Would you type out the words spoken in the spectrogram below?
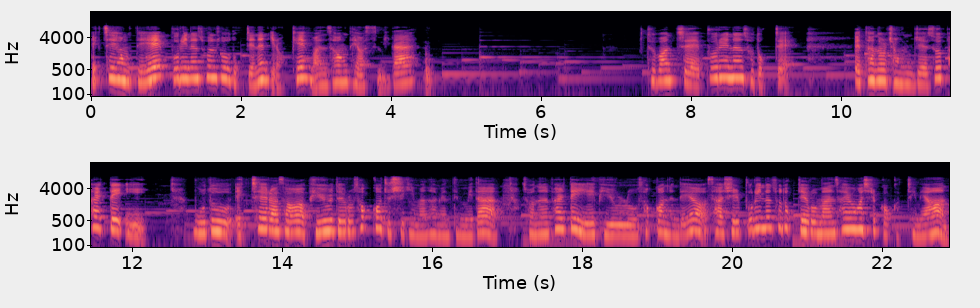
액체 형태의 뿌리는 손소 독제는 이렇게 완성되었습니다. 두 번째, 뿌리는 소독제. 에탄올 정제수 8대 2, 모두 액체라서 비율대로 섞어 주시기만 하면 됩니다. 저는 8대2의 비율로 섞었는데요. 사실 뿌리는 소독제로만 사용하실 것 같으면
